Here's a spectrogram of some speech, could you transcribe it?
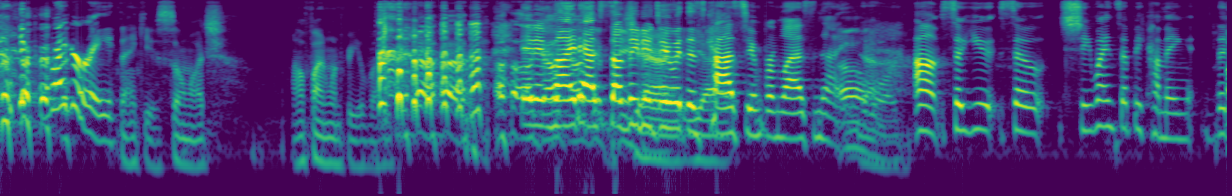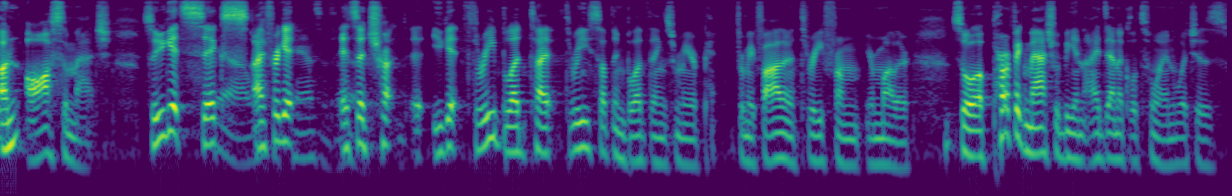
Gregory. thank you so much. I'll find one for you, buddy. and it might have something to do with this yeah. costume from last night. Oh Yeah. Lord. Um, so you, so she winds up becoming the. an awesome match. So you get six. Yeah, I forget. It's a tr- uh, you get three blood type, three something blood things from your pa- from your father and three from your mother. So a perfect match would be an identical twin, which is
